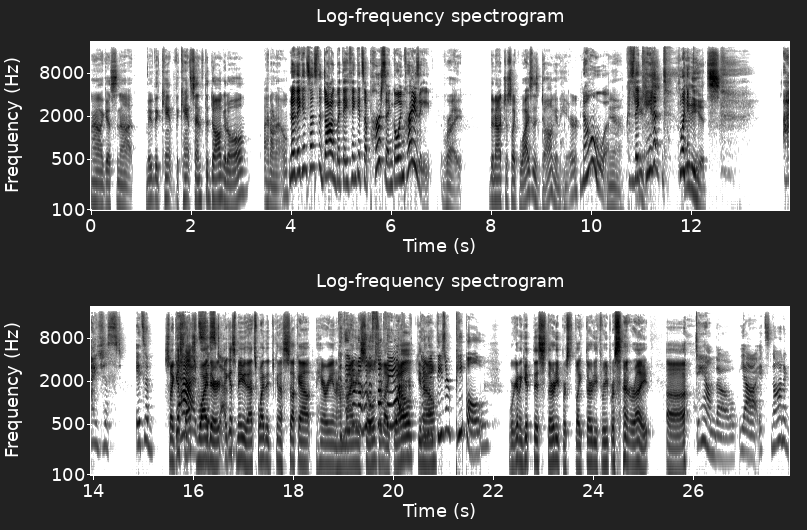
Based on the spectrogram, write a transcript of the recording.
i guess not maybe they can't they can't sense the dog at all i don't know No, they can sense the dog, but they think it's a person going crazy. right they're not just like why is this dog in here No. Yeah. Because they can't. Like, idiots I just. It's a. So I guess that's why they're. I guess maybe that's why they're gonna suck out Harry and Hermione's the souls. fuck They're like, they well, you They're know, like, these are people. we're gonna get this thirty percent, like thirty three percent right. Damn though. Yeah, it's not a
